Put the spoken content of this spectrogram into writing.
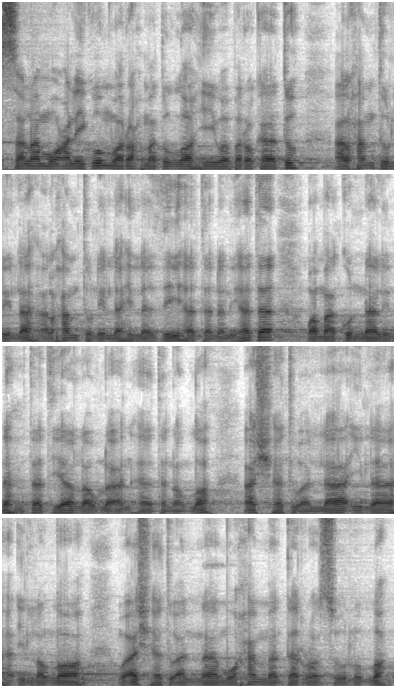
Assalamualaikum warahmatullahi wabarakatuh. Alhamdulillah Alhamdulillahilladzi hadana lihada Wa ma kunna linahtadiya laula an hadanallah Ashhadu an la ilaha illallah Wa ashhadu anna muhammadar rasulullah.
